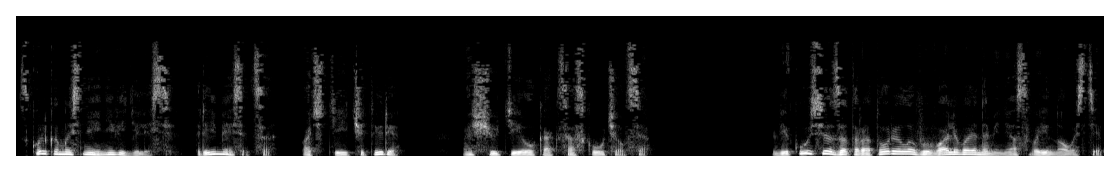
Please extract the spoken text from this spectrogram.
«Сколько мы с ней не виделись? Три месяца? Почти четыре?» Ощутил, как соскучился. Викуся затараторила, вываливая на меня свои новости.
